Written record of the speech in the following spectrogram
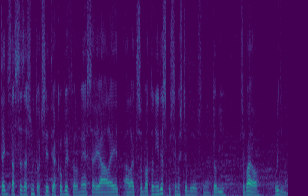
teď zase začnu točit jakoby filmy, seriály, ale třeba to někdy zkusím ještě budoucnu, kdo ví, třeba jo, uvidíme.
